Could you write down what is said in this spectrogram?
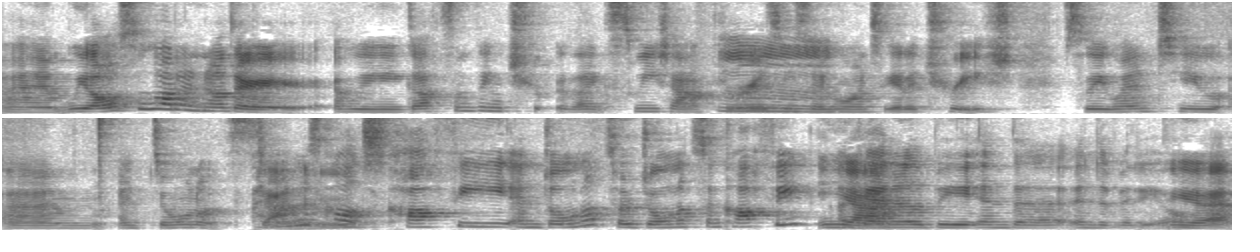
Um, we also got another. We got something tr- like sweet afterwards. We said we wanted to get a treat, so we went to um, a donut I think stand. it's called coffee and donuts or donuts and coffee. Yeah. Again, it'll be in the in the video. Yeah,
